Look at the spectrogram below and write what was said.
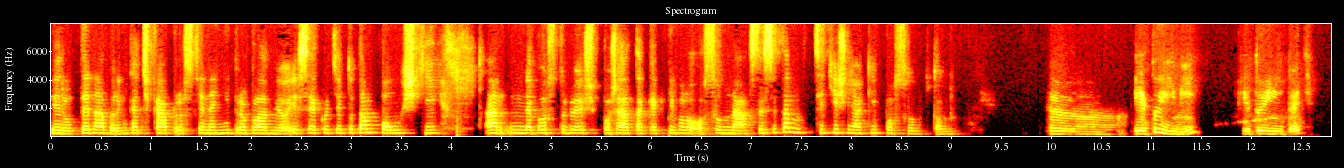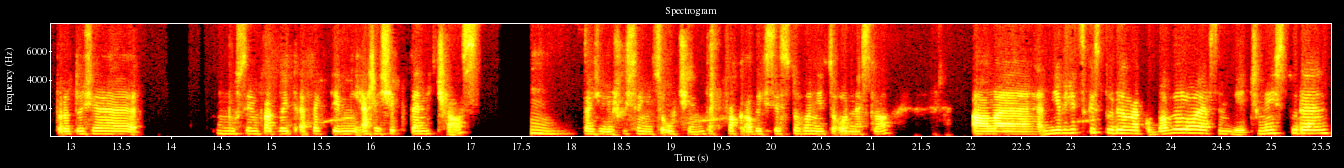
i rutina, brnkačka prostě není problém, jo, jestli jako tě to tam pouští a nebo studuješ pořád tak, jak ti bylo 18, jestli tam cítíš nějaký posun v tom? Uh, je to jiný, je to jiný teď, protože musím fakt být efektivní a řešit ten čas. Hmm. Takže když už se něco učím, tak fakt, abych si z toho něco odnesla. Ale mě vždycky studium jako bavilo, já jsem věčný student,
